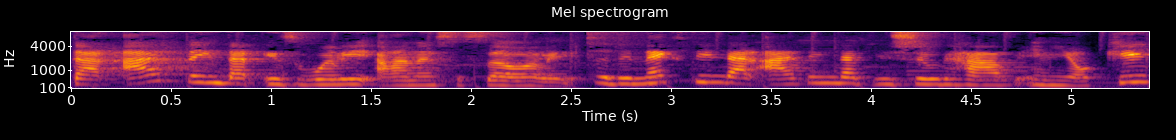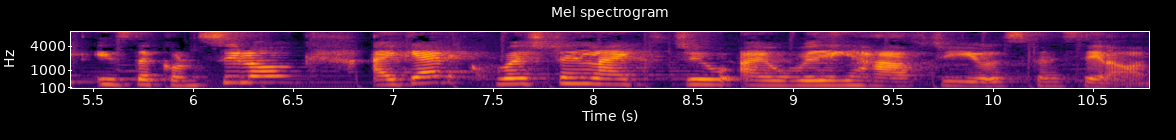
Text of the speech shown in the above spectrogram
that I think that is really unnecessarily. So the next thing that I think that you should have in your kit is the concealer. I get question like, do I really have to use concealer?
